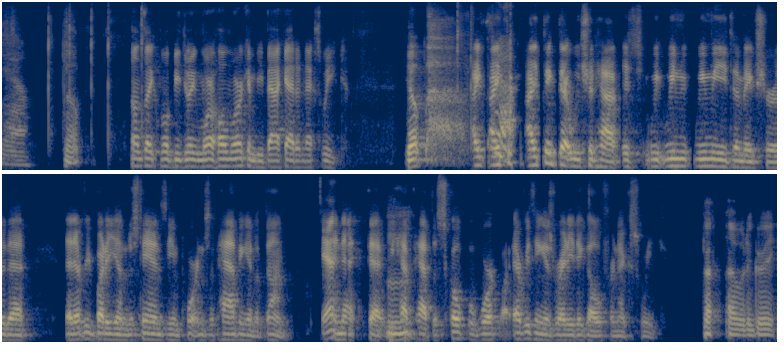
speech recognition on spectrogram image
yeah. No. Sounds like we'll be doing more homework and be back at it next week. Yep. I, I, Yeah. think I think that we should have, it's, we, we, we need to make sure that, that everybody understands the importance of having it done. Yeah. And that, that we have mm-hmm. to have the scope of work, everything is ready to go for next week. I I would agree.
